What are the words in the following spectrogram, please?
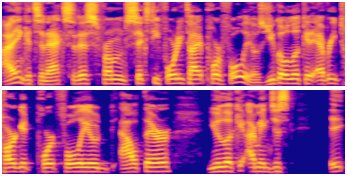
I think it's an exodus from 60 40 type portfolios. You go look at every target portfolio out there. You look at, I mean, just it,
